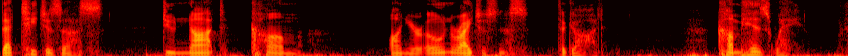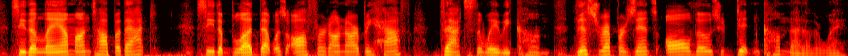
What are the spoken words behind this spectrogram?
That teaches us do not come on your own righteousness to God. Come His way. See the lamb on top of that? See the blood that was offered on our behalf? That's the way we come. This represents all those who didn't come that other way.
